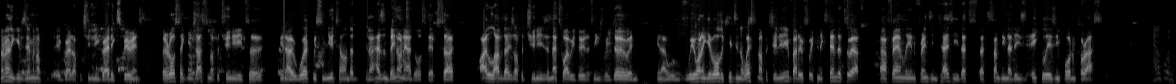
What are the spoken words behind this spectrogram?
not only gives them an op- a great opportunity, great experience, but it also gives us an opportunity to you know work with some new talent that you know hasn't been on our doorstep. So I love those opportunities, and that's why we do the things we do. And you know, we want to give all the kids in the West an opportunity, but if we can extend it to our our family and friends in Tassie, that's that's something that is equally as important for us. How important?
